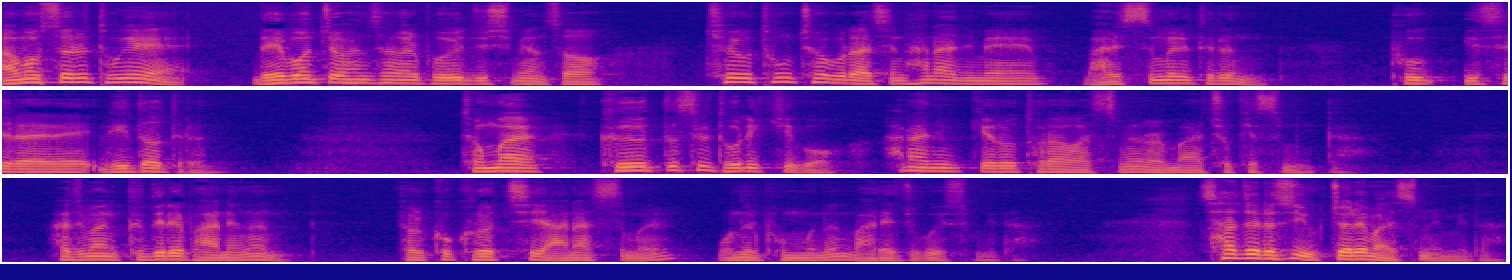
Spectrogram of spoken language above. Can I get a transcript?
아모스를 통해 네 번째 환상을 보여주시면서 최후 통첩을 하신 하나님의 말씀을 들은 북이스라엘의 리더들은 정말 그 뜻을 돌이키고 하나님께로 돌아왔으면 얼마나 좋겠습니까? 하지만 그들의 반응은 결코 그렇지 않았음을 오늘 본문은 말해주고 있습니다. 4절에서 6절의 말씀입니다.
